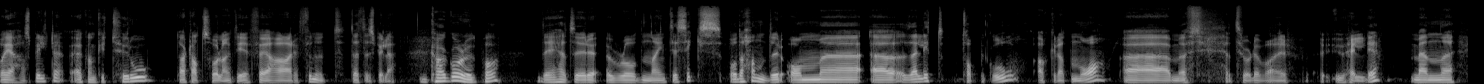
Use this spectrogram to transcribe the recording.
Og jeg har spilt det, og jeg kan ikke tro det har tatt så lang tid før jeg har funnet dette spillet. Hva går det ut på? Det heter Road 96, og det handler om eh, eh, Det er litt topical akkurat nå, eh, men jeg tror det var uheldig. Men eh,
